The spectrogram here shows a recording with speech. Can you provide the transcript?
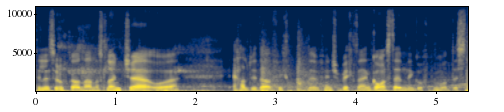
till ett uppgång annars lunch och jag hade vi där fick finns ju bättre en god stämning upp emot det.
